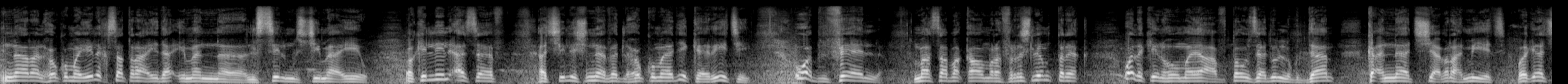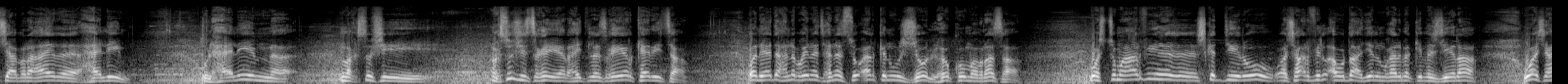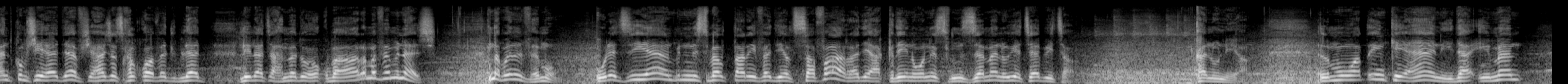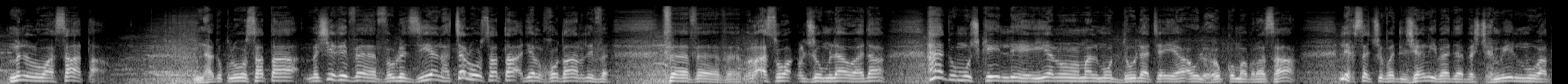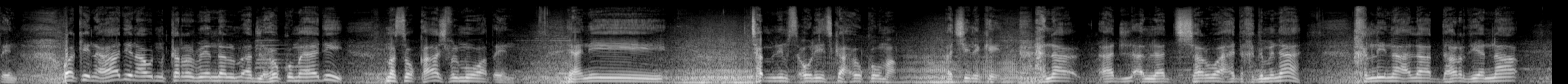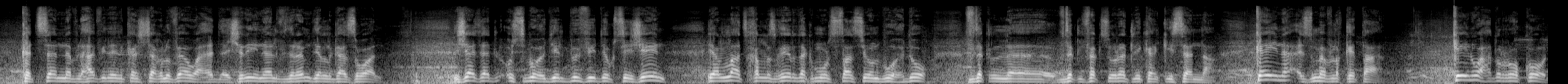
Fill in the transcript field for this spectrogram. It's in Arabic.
نرى الحكومة هي اللي خصها تراعي دائما السلم الاجتماعي. ولكن للأسف هادشي اللي شفناه في هذه الحكومة هذه كارثي. وبالفعل ما سبقهم راه فرش لهم الطريق. ولكن هما يعفطوا وزادوا لقدام كأن هذا الشعب راه ميت. ولكن هذا الشعب راه غير حليم. والحليم ما خصوش خصوش يتغير حيت لا تغير كارثة. ولهذا حنا بغينا حنا السؤال كنوجهوا للحكومة براسها. واش نتوما عارفين اش كديروا؟ واش عارفين الأوضاع ديال المغاربة كيفاش دايرة؟ واش عندكم شي هدف شي حاجة تخلقوها في هذه البلاد اللي لا تحمدوا عقبها؟ راه ما فهمناش. حنا بغينا نفهموا ولاد زيان بالنسبة للطريفة ديال السفر هذه عقدين ونصف من الزمان وهي ثابتة. قانونية. المواطن كيعاني دائما من الوساطة. من هذوك الوسطاء ماشي غير في ولاد زيان حتى الوسطاء ديال الخضار اللي في في, في, في الأسواق الجملة وهذا. هادو مشكل اللي هي نورمالمون الدولة هي أو الحكومة براسها اللي خصها تشوف هذا الجانب هذا باش تحمي المواطن. ولكن غادي نعاود نكرر بأن هذه الحكومة هذه ما سوقهاش في المواطن. يعني تحملي مسؤوليتك كحكومة. هادشي اللي كاين. حنا هذا الشهر واحد خدمناه خلينا على الظهر ديالنا كتسنى في الحافلة اللي كنشتغلوا فيها واحد 20000 درهم ديال الغازوال. جات هذا الأسبوع ديال bouffée d'oxygène يلا تخلص غير ذاك مول station بوحدو في ذاك في ذاك الفاكتورات اللي كان كيسنى. كاينة أزمة في القطاع. كاين واحد الركود.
